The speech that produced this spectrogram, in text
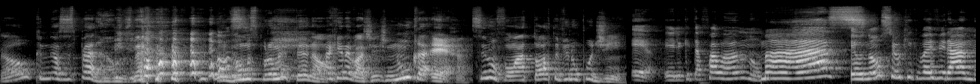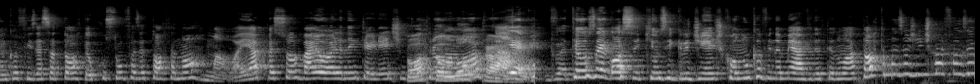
É o que nós esperamos, né? não vamos prometer, não. Aquele negócio, a gente nunca erra. Se não for uma torta, vira um pudim. É, ele que tá falando, não. Mas eu não sei o que, que vai virar, nunca fiz essa torta. Eu costumo fazer torta normal. Aí a pessoa vai, olha na internet e encontra Torta uma carb. carb. É, tem uns negócios aqui, uns ingredientes que eu nunca vi na minha vida tendo uma torta, mas a gente vai fazer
